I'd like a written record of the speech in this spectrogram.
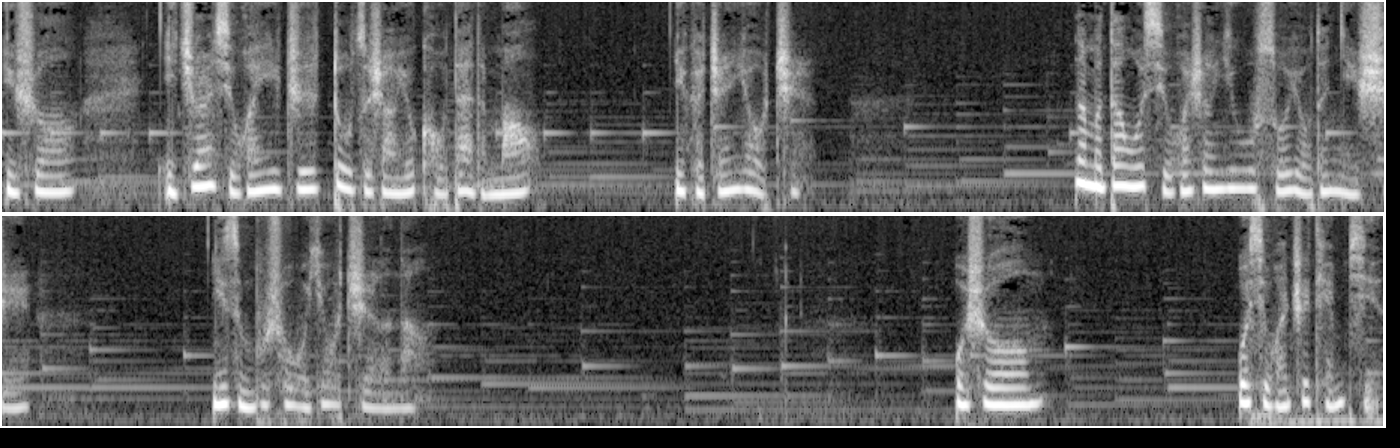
你说，你居然喜欢一只肚子上有口袋的猫，你可真幼稚。那么，当我喜欢上一无所有的你时，你怎么不说我幼稚了呢？我说，我喜欢吃甜品。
